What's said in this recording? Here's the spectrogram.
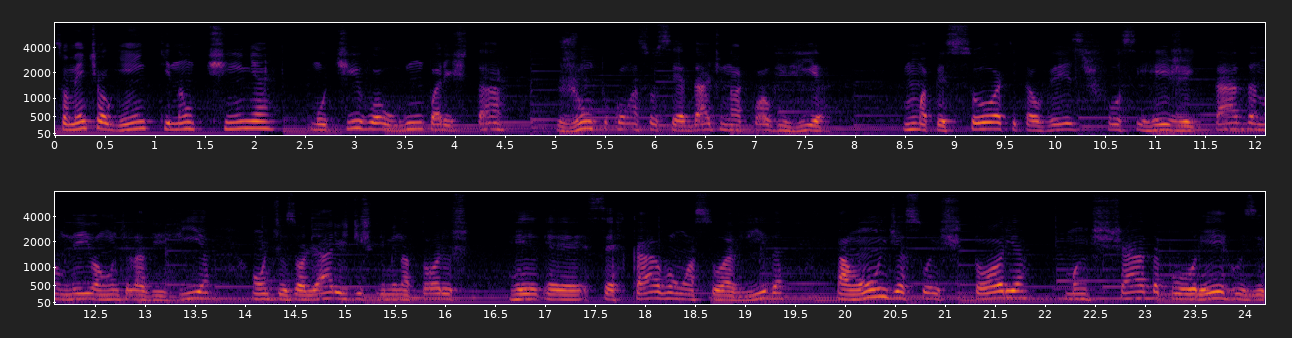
Somente alguém que não tinha motivo algum para estar junto com a sociedade na qual vivia. Uma pessoa que talvez fosse rejeitada no meio onde ela vivia, onde os olhares discriminatórios cercavam a sua vida, aonde a sua história manchada por erros e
